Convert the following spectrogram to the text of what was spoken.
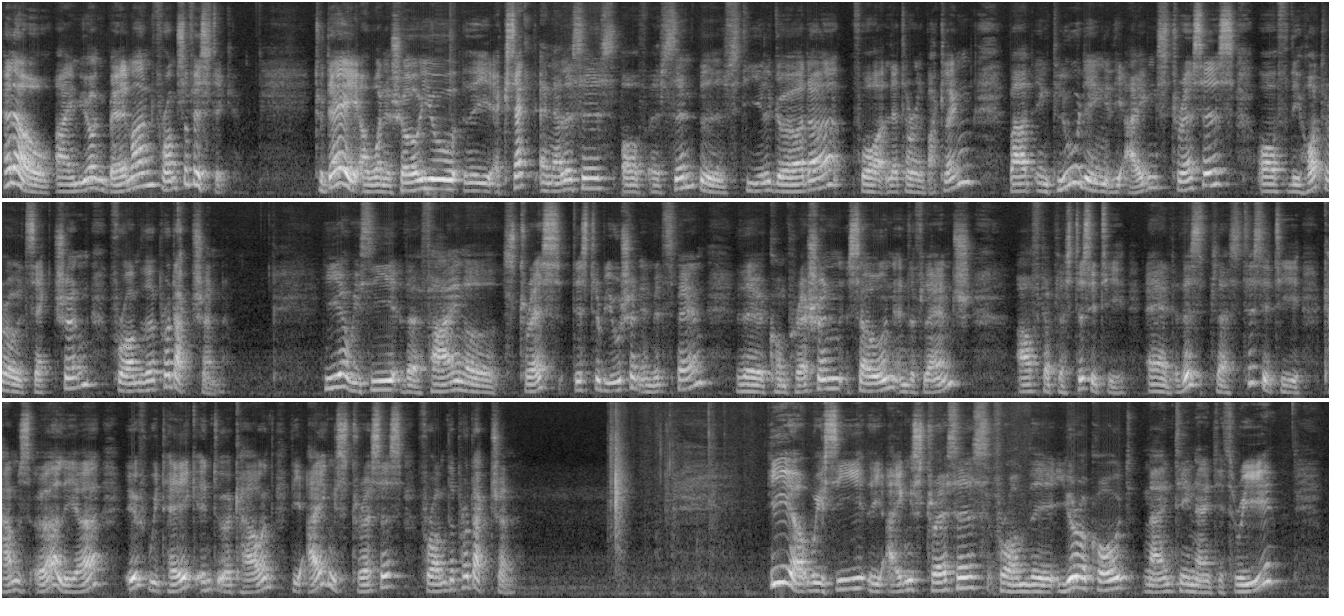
Hello, I'm Jürgen Bellmann from SOFiSTiK. Today I want to show you the exact analysis of a simple steel girder for lateral buckling, but including the eigenstresses of the hot rolled section from the production. Here we see the final stress distribution in midspan, the compression zone in the flange after plasticity. And this plasticity comes earlier if we take into account the eigenstresses from the production. Here we see the eigenstresses from the Eurocode 1993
